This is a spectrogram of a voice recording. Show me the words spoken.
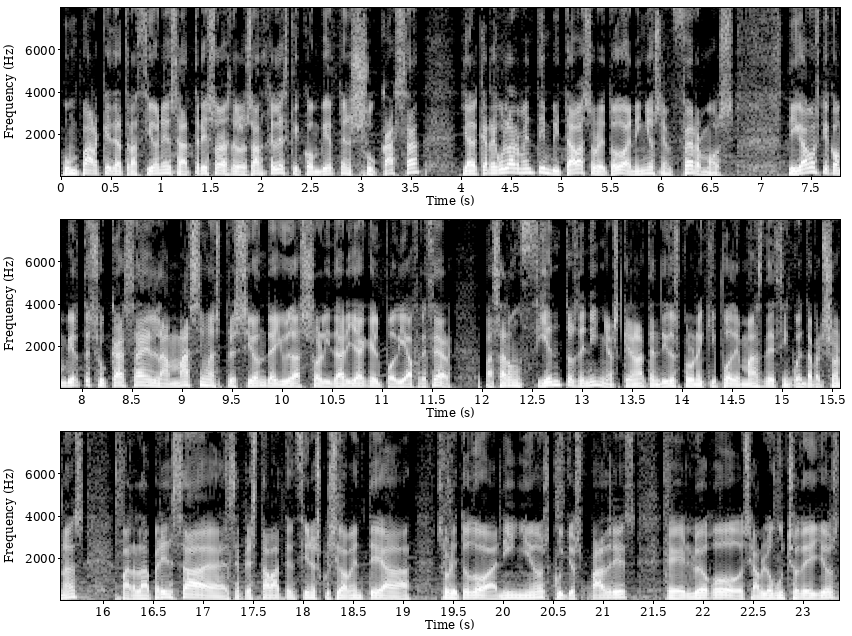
un parque de atracciones a tres horas de Los Ángeles que convierte en su casa y al que regularmente invitaba sobre todo a niños enfermos. Digamos que convierte su casa en la máxima expresión de ayuda solidaria que él podía ofrecer. Pasaron cientos de niños que eran atendidos por un equipo de más de 50 personas. Para la prensa eh, se prestaba atención exclusivamente a, sobre todo a niños cuyos padres, eh, luego se habló mucho de ellos,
